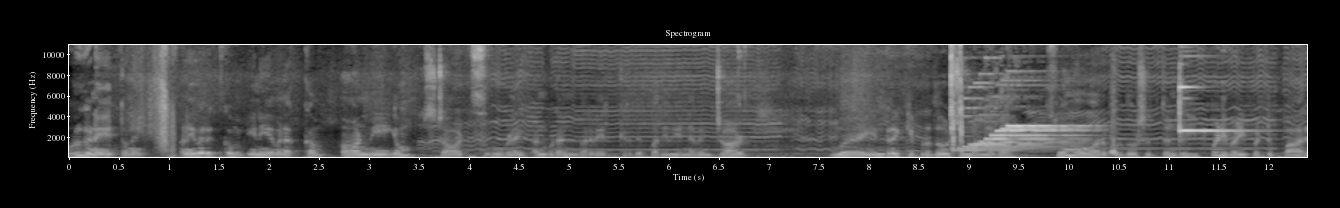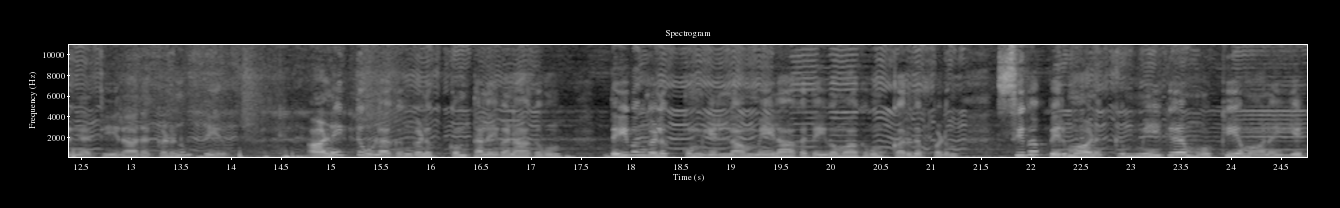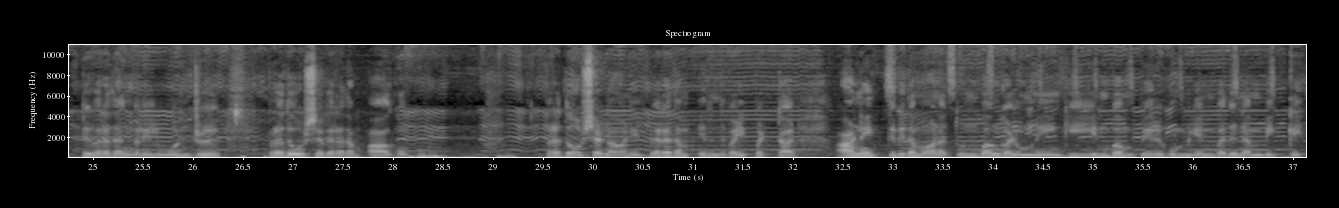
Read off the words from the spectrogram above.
முருகனே துணை. அனைவருக்கும் இணைய வணக்கம். ஆன்மீகம் ஸ்டார்ட்ஸ் உங்களை அன்புடன் வரவேற்கிறது. பதிவு என்னவென்றால் இன்றைக்கு பிரதோஷம் அல்லவா? சோமவார பிரதோஷத்தன்று இப்படி வழிபட்டு பாருங்க. தீராத கடனும் தீரும். அனைத்து உலகங்களுக்கும் தலைவனாகவும் தெய்வங்களுக்கும் எல்லாம் மேலாக தெய்வமாகவும் கருதப்படும் சிவபெருமானுக்கு மிக முக்கியமான எட்டு விரதங்களில் ஒன்று பிரதோஷ விரதம் ஆகும். பிரதோஷ நாளில் விரதம் இருந்து வழிபட்டால் அனைத்து விதமான துன்பங்களும் நீங்கி இன்பம் பெருகும் என்பது நம்பிக்கை.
